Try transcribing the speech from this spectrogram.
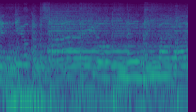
เช่นเดียวกับสายลมให้มันผ่านไป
